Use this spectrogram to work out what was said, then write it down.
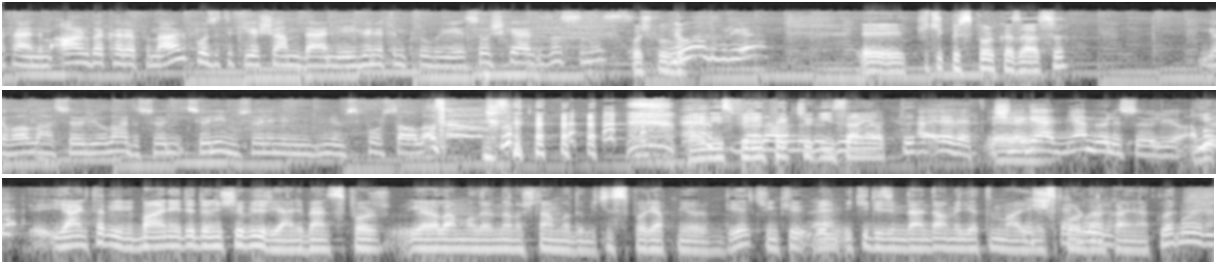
Efendim Arda Karapınar Pozitif Yaşam Derneği Yönetim Kurulu üyesi. Hoş geldiniz. Nasılsınız? Hoş bulduk. Ne oldu buraya? Ee, küçük bir spor kazası. Ya vallahi söylüyorlar da söyle, söyleyeyim mi söylemeyeyim mi bilmiyorum. Spor sağlığı Aynı espriyi pek zararlıdır çok insan diyorlar. yaptı. Ha, evet işine Ee, gelmeyen böyle söylüyor. Ama Yo- Yani tabii bir bahaneye de dönüşebilir yani ben spor yaralanmalarından hoşlanmadığım için spor yapmıyorum diye. Çünkü benim iki dizimden de ameliyatım var yine İşte, spordan buyurun, kaynaklı. buyurun.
